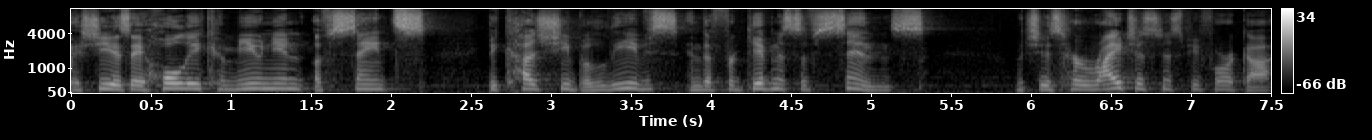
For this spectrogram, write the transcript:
uh, she is a holy communion of saints because she believes in the forgiveness of sins, which is her righteousness before God.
